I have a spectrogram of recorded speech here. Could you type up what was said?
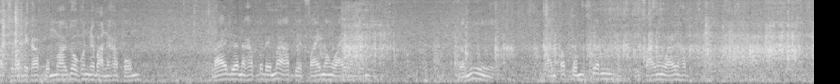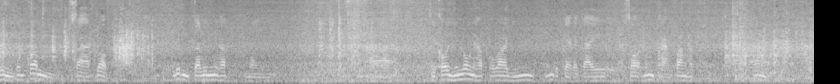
รับสวัสดีครับ ผมมาโยกคนในบ้านนะครับ ผมหลายเดือนนะครับก็เลยมาอัปเดตไฟน้องไหวครับผมเดี๋ยวนี้การปรับปรุงเคลื่อนสายน้องไหวนะครับวิ่งจนก้อมสาดรอบริมตะลิงนะครับมองอที่เขาหินลงนะครับ เพราะว่าหินมันจะแตกกระจายเซาะน้ำขางฟังครับผม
